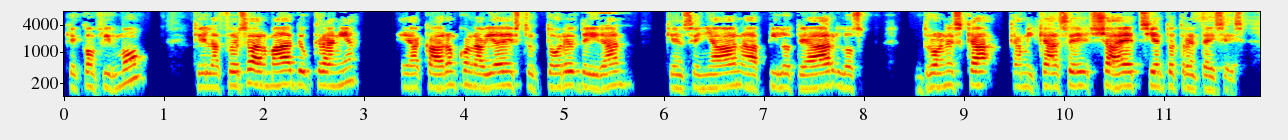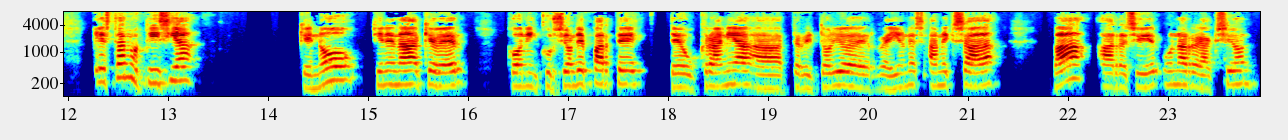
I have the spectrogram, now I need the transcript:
que confirmó que las Fuerzas Armadas de Ucrania eh, acabaron con la vida de instructores de Irán que enseñaban a pilotear los drones kamikaze Shahed 136. Esta noticia, que no tiene nada que ver con incursión de parte de Ucrania a territorio de regiones anexadas, va a recibir una reacción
